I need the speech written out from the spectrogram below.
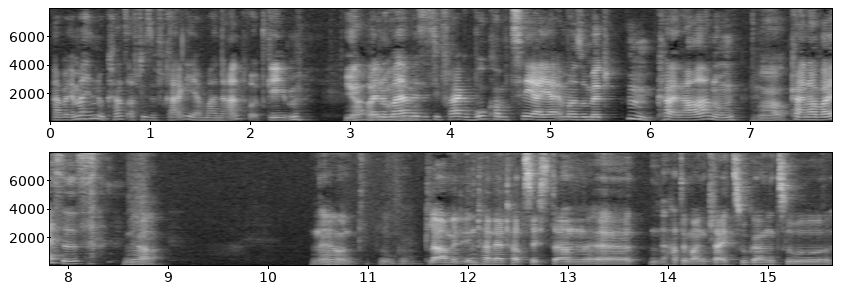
Aber immerhin, du kannst auf diese Frage ja mal eine Antwort geben. ja. Weil ja, normalerweise ist die Frage, wo kommt's her, ja immer so mit, hm, keine Ahnung. Ja. Keiner weiß es. Ja. Ne, und klar, mit Internet hat sich dann, äh, hatte man gleich Zugang zu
